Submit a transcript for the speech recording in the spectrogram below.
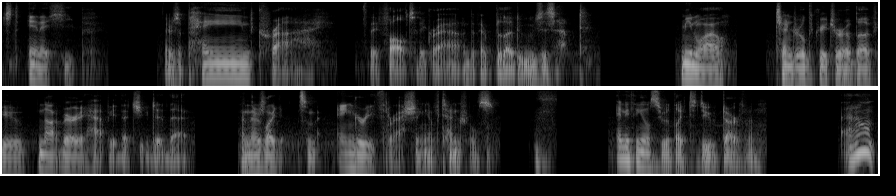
just in a heap. There's a pained cry as they fall to the ground, and their blood oozes out. Meanwhile, tendrilled creature above you, not very happy that you did that. And there's like some angry thrashing of tendrils. Anything else you would like to do, Darvin? I don't.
